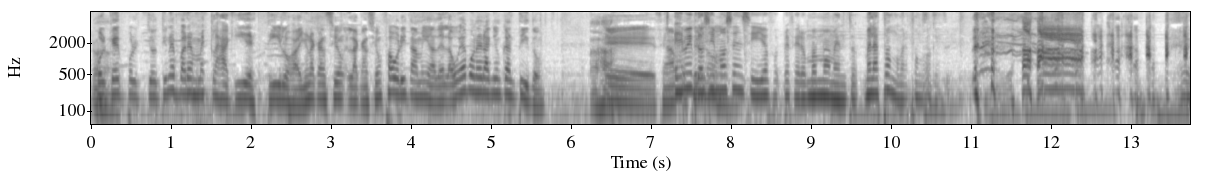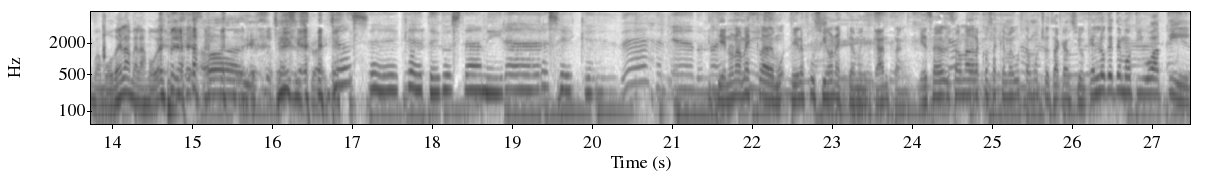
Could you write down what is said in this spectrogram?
Porque, porque tienes varias mezclas aquí de estilos. Hay una canción, la canción favorita mía, de, la voy a poner aquí un cantito. Ajá. Eh, se llama Es mi próximo sencillo, prefiero un buen momento. Me las pongo, me las pongo, ok. Modélamelas, modélamelas. Ay, Jesus Christ. Yo sé que te gusta mirar, así que deja el miedo. Tiene una mezcla de tiene fusiones que me encantan y esa, esa es una de las cosas que me gusta mucho de esa canción ¿qué es lo que te motivó a ti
